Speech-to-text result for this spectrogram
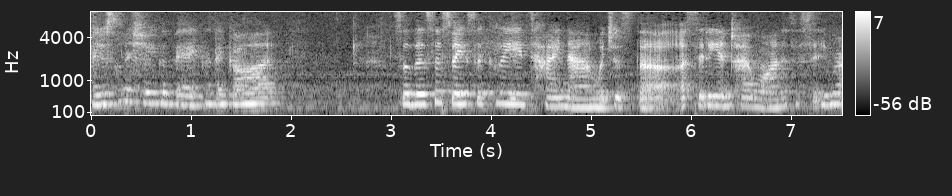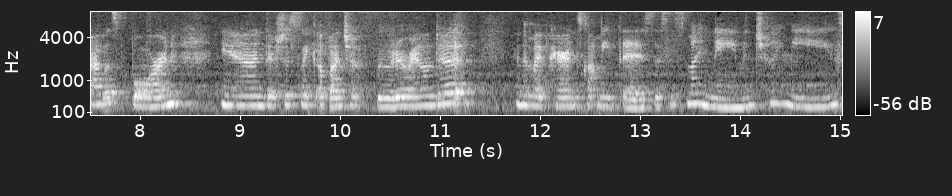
I just want to show you the bag that I got. So this is basically Tainan, which is the a city in Taiwan. It's a city where I was born, and there's just like a bunch of food around it. And then my parents got me this. This is my name in Chinese.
